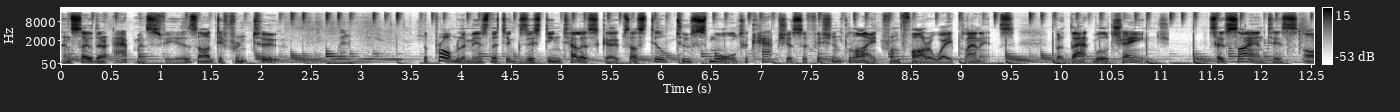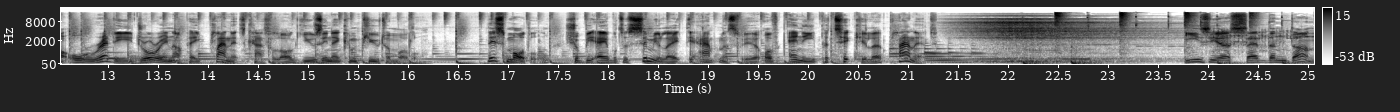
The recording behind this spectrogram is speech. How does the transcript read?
and so their atmospheres are different too. The problem is that existing telescopes are still too small to capture sufficient light from faraway planets. But that will change. So scientists are already drawing up a planets catalogue using a computer model. This model should be able to simulate the atmosphere of any particular planet. Easier said than done.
